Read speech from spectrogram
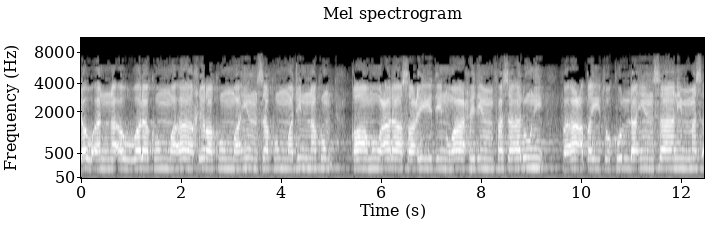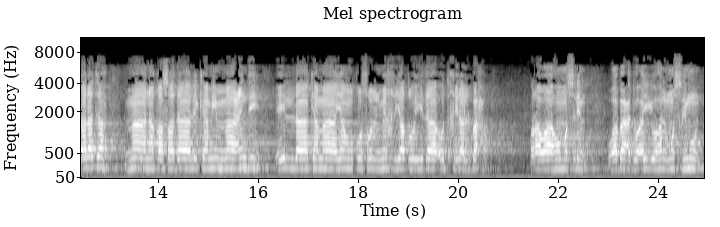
لو أن أولكم وآخركم وإنسكم وجنكم قاموا على صعيد واحد فسألوني فأعطيت كل إنسان مسألته ما نقص ذلك مما عندي. إلا كما ينقص المخيط إذا أدخل البحر. رواه مسلم. وبعد أيها المسلمون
